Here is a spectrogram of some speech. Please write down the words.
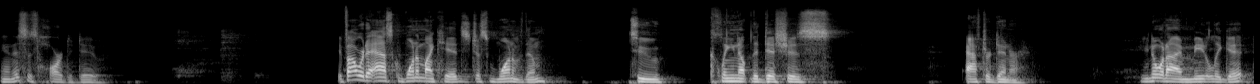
And this is hard to do. If I were to ask one of my kids, just one of them, to clean up the dishes after dinner, you know what I immediately get?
